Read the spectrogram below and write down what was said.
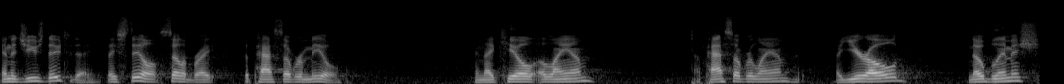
And the Jews do today. They still celebrate the Passover meal. And they kill a lamb, a Passover lamb, a year old, no blemish,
